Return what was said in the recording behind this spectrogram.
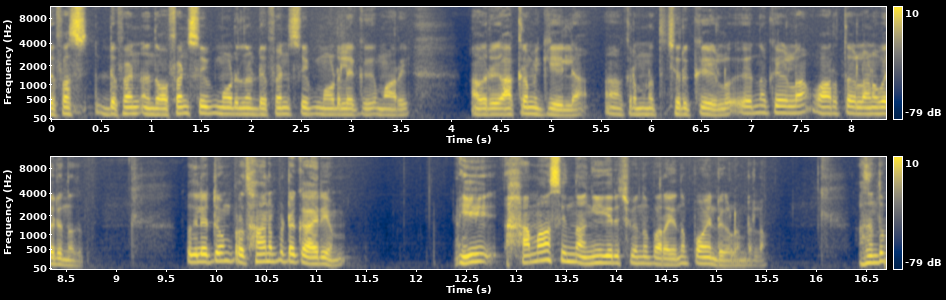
ഡിഫൻസ് ഡിഫൻ ഒഫൻസീവ് മോഡിൽ നിന്ന് ഡിഫൻസീവ് മോഡിലേക്ക് മാറി അവർ ആക്രമിക്കുകയില്ല ആക്രമണത്തെ ചെറുക്കുകയുള്ളൂ എന്നൊക്കെയുള്ള വാർത്തകളാണ് വരുന്നത്. അതിലേറ്റവും പ്രധാനപ്പെട്ട കാര്യം ഈ ഹമാസ് ഇന്ന് അംഗീകരിച്ചു എന്ന് പറയുന്ന പോയിന്റുകളുണ്ടല്ലോ അതെന്തോ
